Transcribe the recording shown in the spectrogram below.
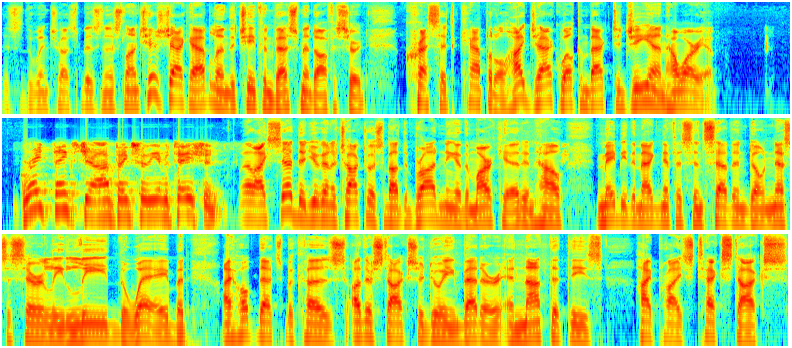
This is the Wintrust Business Lunch. Here's Jack Ablin, the Chief Investment Officer at Cresset Capital. Hi, Jack. Welcome back to GN. How are you? Great. Thanks, John. Thanks for the invitation. Well, I said that you're going to talk to us about the broadening of the market and how maybe the Magnificent Seven don't necessarily lead the way, but I hope that's because other stocks are doing better and not that these high priced tech stocks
